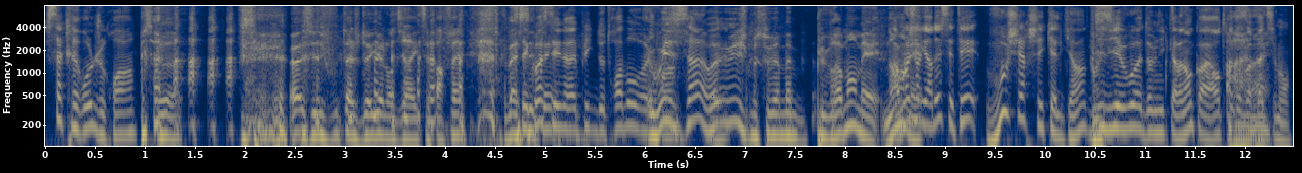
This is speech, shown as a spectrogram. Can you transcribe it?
Sacré rôle, je crois. hein, parce que- c'est du foutage de gueule en direct. C'est parfait. Bah, c'est quoi c'était- C'est une réplique de trois mots je Oui, ça. Oui, Ouais. oui. Je me souviens même plus vraiment, mais non. Alors moi, mais- j'ai regardé, c'était vous cherchez quelqu'un, disiez-vous à Dominique Lavanant quand elle rentrait Ah, dans un bâtiment.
